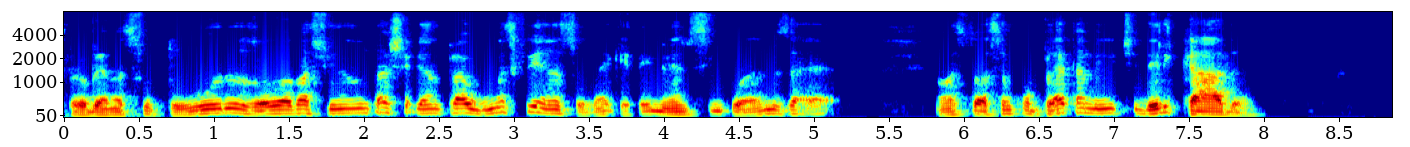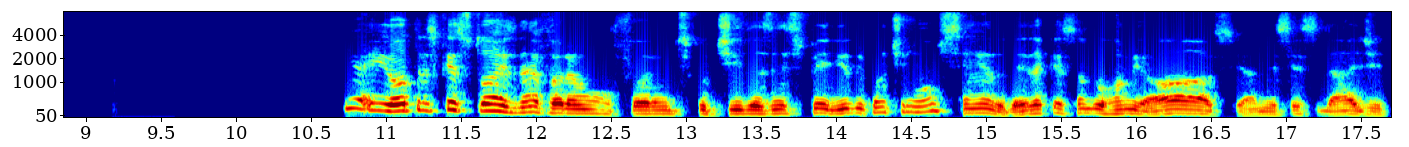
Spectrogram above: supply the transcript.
problemas futuros, ou a vacina não está chegando para algumas crianças, né? Quem tem menos de cinco anos é uma situação completamente delicada. E aí outras questões né, foram, foram discutidas nesse período e continuam sendo, desde a questão do home office, a necessidade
